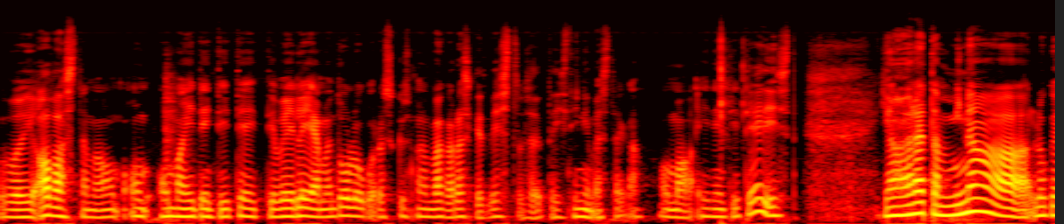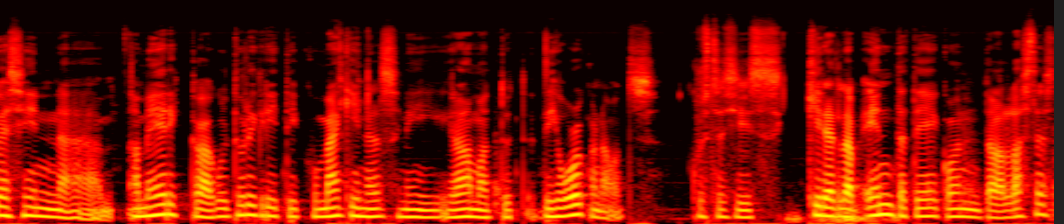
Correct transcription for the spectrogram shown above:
või avastame om- oma identiteeti või leiame end olukorras, kus meil on väga rasked vestlused teiste inimestega oma identiteedist. ja ma mäletan, mina lugesin äh, Ameerika kultuurikriitiku Maggie Nelsoni raamatut The Organauts, kus ta siis kirjeldab enda teekonda lastes,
